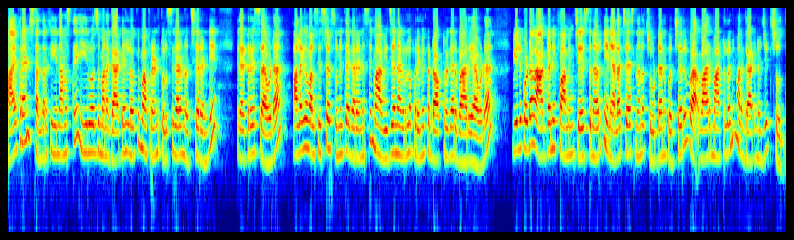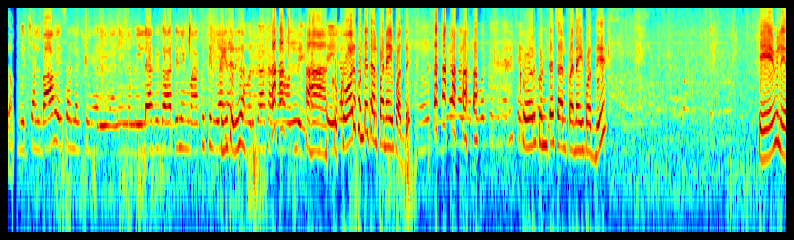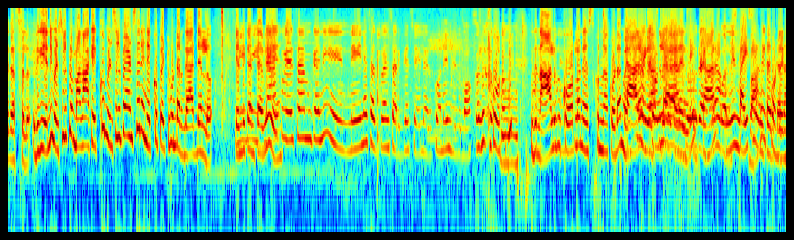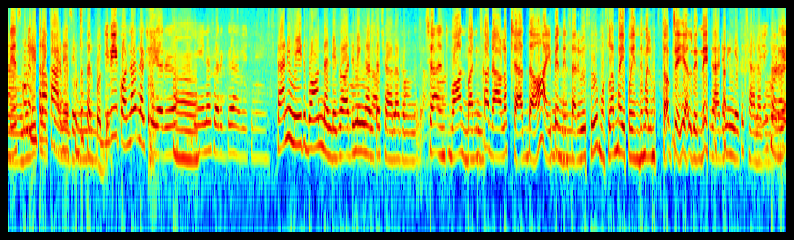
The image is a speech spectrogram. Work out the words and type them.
Hi friends అందరికీ నమస్తే. ఈరోజు మన గార్డెన్లోకి మా ఫ్రెండ్ తులసి గారని వచ్చారండి. రెడ్ డ్రెస్ ఆవిడ. అలాగే వాళ్ళ సిస్టర్ సునీత గారు అనేసి మా విజయనగరంలో ప్రముఖ డాక్టర్ గారి భార్య ఆవిడ. వీళ్ళు కూడా ఆర్గానిక్ ఫార్మింగ్ చేస్తున్నారు. నేను ఎలా చేస్తున్నానో చూడడానికి వచ్చారు. వారి మాటలోనే మన గార్డెన్ విజిట్ చూద్దాం. మీరు చాలా బాగా వేశారు లక్ష్మి గారు. ఇవన్నీ మీలాగా గార్డెనింగ్ మాకు కోరుకుంటే చాలా పని అయిపోద్ది. కోరుకుంటే చాలా పని అయిపోద్ది. ఏమీ లేదు అసలు ఇది ఎన్ని మెడిసిన్ నాకు ఎక్కువ మెడిసిన్ ప్లాంట్సే నేను ఎక్కువ పెట్టుకుంటాను గార్డెన్లో. లో ఎందుకంటే అవి వేసాం కానీ నేనే సదుపాయం సరిగ్గా చేయలేదు. కొనింది ఇది మొక్కలు. ఇది నాలుగు కూరలో వేసుకున్నా కూడా సరిపోద్ది. ఇవి కొన్నారు లక్ష్మి గారు. నేనే సరిగ్గా వీటిని కానీ మీది బాగుందండి. గార్డెనింగ్ అంతా చాలా బాగుంది. బాగుంది. ఇంకా డెవలప్ చేద్దాం. అయిపోయింది సర్వీస్. ముసలమ్మ అయిపోయింది. మళ్ళీ ముస్తాబ్ చేయాలి దీన్ని. గార్డెనింగ్ అయితే చాలా బాగుంది.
